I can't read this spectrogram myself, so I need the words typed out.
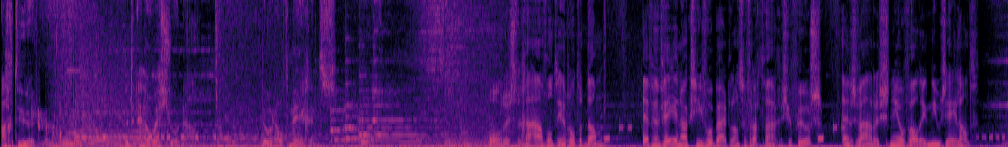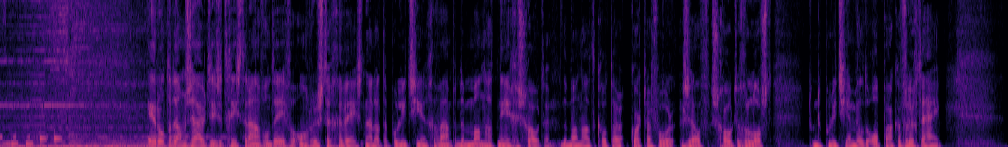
8 uur. Het NOS-journaal. Dorald Megens. Onrustige avond in Rotterdam. FNV in actie voor buitenlandse vrachtwagenchauffeurs. En zware sneeuwval in Nieuw-Zeeland. In Rotterdam-Zuid is het gisteravond even onrustig geweest... nadat de politie een gewapende man had neergeschoten. De man had kort daarvoor zelf schoten gelost. Toen de politie hem wilde oppakken, vluchtte hij.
